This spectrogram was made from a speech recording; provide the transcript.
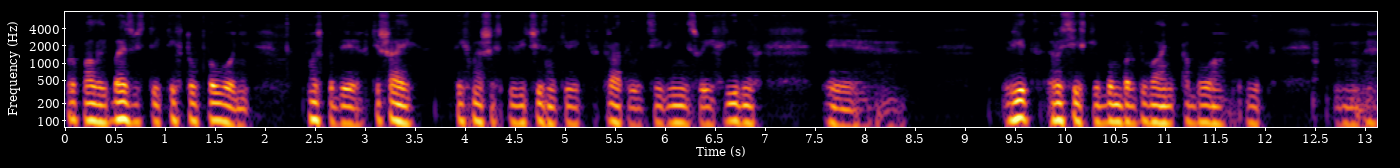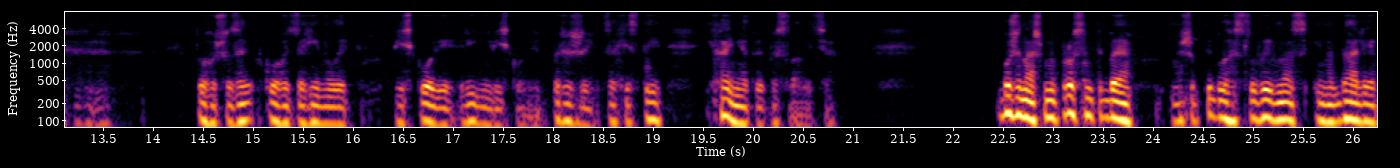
пропалих безвісти, тих, хто в полоні. Господи, втішай тих наших співвітчизників, які втратили в цій війні своїх рідних е, від російських бомбардувань або від того, що в когось загинули військові, рідні військові. Бережи, захисти, і хай ім'я Твоє прославиться. Боже наш, ми просимо Тебе, щоб Ти благословив нас і надалі,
